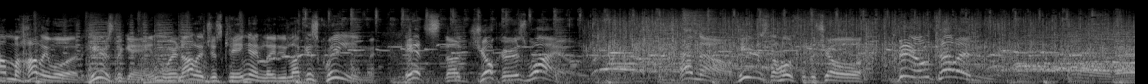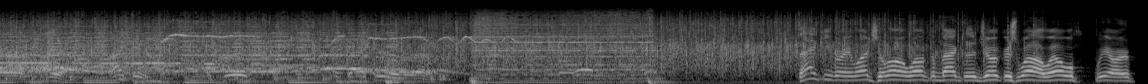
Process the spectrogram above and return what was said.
From Hollywood, here's the game where knowledge is king and Lady Luck is queen. It's the Joker's Wild. And now, here's the host of the show, Bill Cullen. Thank you. Very much. Hello and welcome back to the Joker's Wild. Well, we are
